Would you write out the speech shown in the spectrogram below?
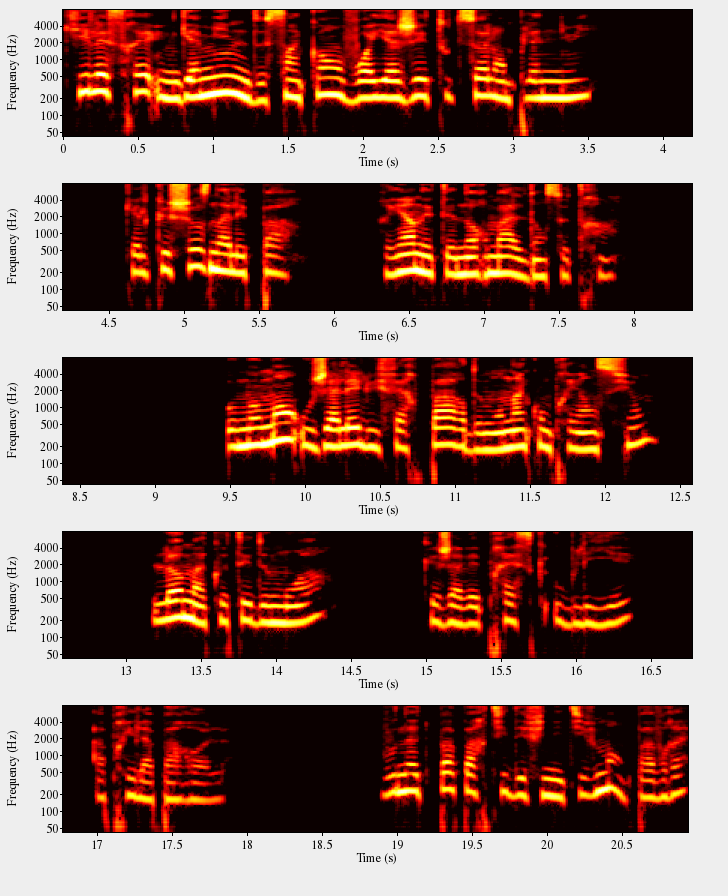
Qui laisserait une gamine de cinq ans voyager toute seule en pleine nuit? Quelque chose n'allait pas, rien n'était normal dans ce train. Au moment où j'allais lui faire part de mon incompréhension, l'homme à côté de moi, que j'avais presque oublié, a pris la parole. Vous n'êtes pas parti définitivement, pas vrai?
